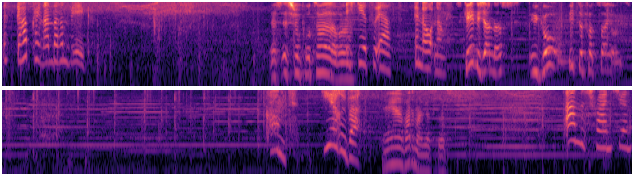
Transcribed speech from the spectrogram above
es gab keinen anderen Weg. Es ist schon brutal, aber Ich gehe zuerst. In Ordnung. es geht nicht anders. Hugo, bitte verzeih uns. Kommt. Hier rüber. Ja, ja, warte mal ganz kurz. Armes Schweinchen.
